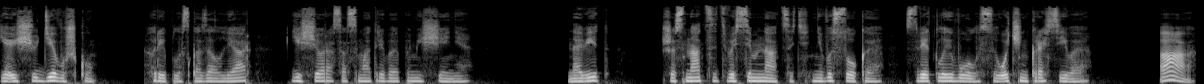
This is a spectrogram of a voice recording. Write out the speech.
«Я ищу девушку», — хрипло сказал Лиар, еще раз осматривая помещение. На вид шестнадцать-восемнадцать, невысокая, светлые волосы, очень красивая. «А,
